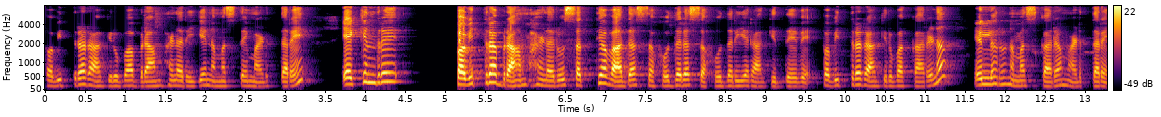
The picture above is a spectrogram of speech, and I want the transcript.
ಪವಿತ್ರರಾಗಿರುವ ಬ್ರಾಹ್ಮಣರಿಗೆ ನಮಸ್ತೆ ಮಾಡುತ್ತಾರೆ ಏಕೆಂದರೆ ಪವಿತ್ರ ಬ್ರಾಹ್ಮಣರು ಸತ್ಯವಾದ ಸಹೋದರ ಸಹೋದರಿಯರಾಗಿದ್ದೇವೆ. ಪವಿತ್ರರಾಗಿರುವ ಕಾರಣ ಎಲ್ಲರೂ ನಮಸ್ಕಾರ ಮಾಡ್ತಾರೆ.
